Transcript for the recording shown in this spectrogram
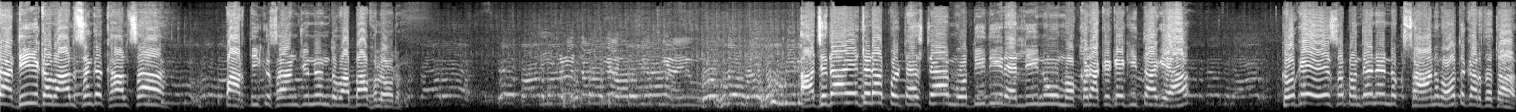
ਢਾਡੀ ਇਕਬਾਲ ਸਿੰਘ ਖਾਲਸਾ, ਭਾਰਤੀ ਕਿਸਾਨ ਯੂਨੀਅਨ ਦਵਾਬਾ ਫਲੋਰ। ਅੱਜ ਦਾ ਇਹ ਜਿਹੜਾ ਪ੍ਰੋਟੈਸਟ ਹੈ, ਮੋਦੀ ਦੀ ਰੈਲੀ ਨੂੰ ਮੁੱਖ ਰੱਖ ਕੇ ਕੀਤਾ ਗਿਆ, ਕਿਉਂਕਿ ਇਸ ਬੰਦੇ ਨੇ ਨੁਕਸਾਨ ਬਹੁਤ ਕਰ ਦਿੱਤਾ।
